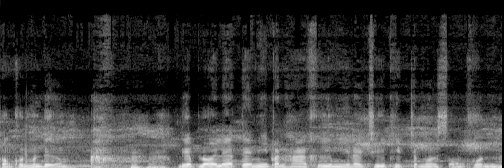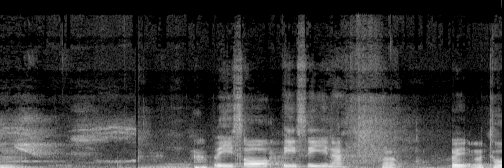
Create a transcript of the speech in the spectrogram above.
สองคนเหมือนเดิม เรียบร้อยแล้ว แต่มีปัญหาคือมีรายชื่อผิดจำนวนสองคน อืม ตีสองตีสี่นะครับ เอ้ยโทร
